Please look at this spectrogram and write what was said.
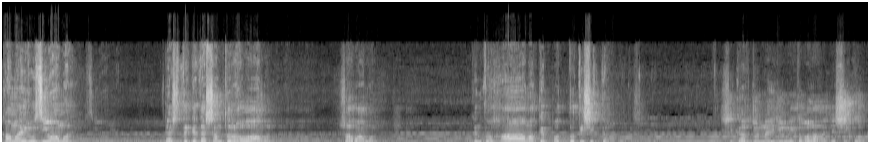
কামাই রুজিও আমল। দেশ থেকে দেশান্তর হওয়া আমল। সব আমল। কিন্তু হ্যাঁ আমাকে পদ্ধতি শিখতে হবে। শিখার জন্য এই জন্যই তো বলা হয় যে শিখো।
